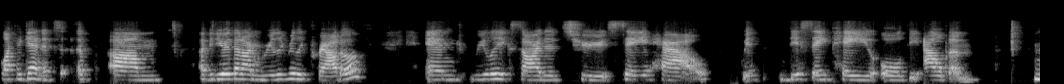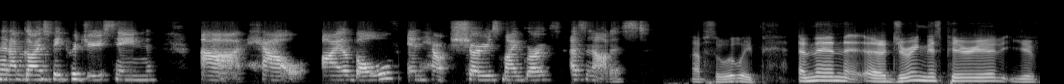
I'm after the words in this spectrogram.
like again it's a, um, a video that i'm really really proud of and really excited to see how with this EP or the album that I'm going to be producing, uh, how I evolve and how it shows my growth as an artist. Absolutely. And then uh, during this period, you've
